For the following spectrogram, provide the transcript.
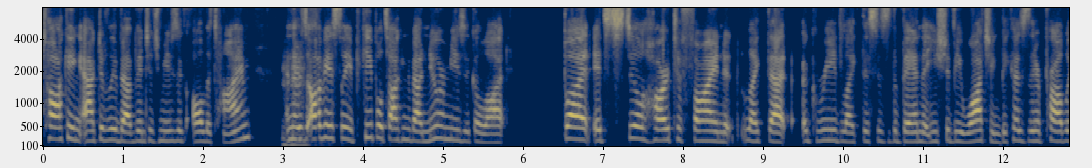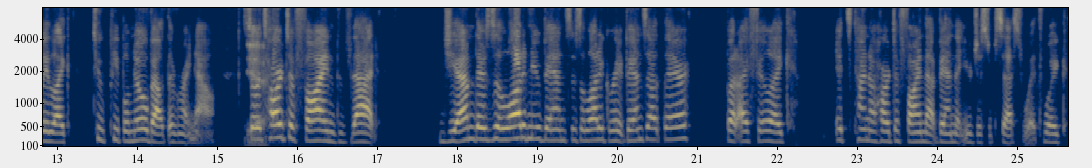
talking actively about vintage music all the time mm-hmm. and there's mm-hmm. obviously people talking about newer music a lot but it's still hard to find like that agreed like this is the band that you should be watching because they're probably like two people know about them right now. So yeah. it's hard to find that gem. There's a lot of new bands, there's a lot of great bands out there, but I feel like it's kind of hard to find that band that you're just obsessed with. Like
